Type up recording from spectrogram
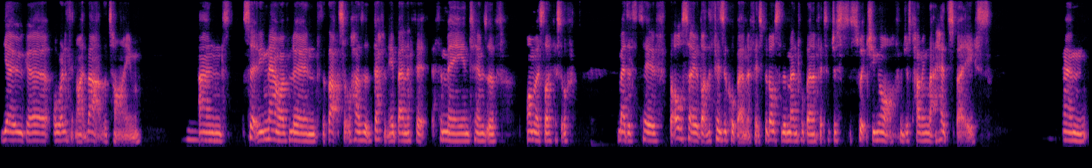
yoga or anything like that at the time, mm. and certainly now I've learned that that sort of has a, definitely a benefit for me in terms of almost like a sort of meditative, but also like the physical benefits, but also the mental benefits of just switching off and just having that headspace. And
